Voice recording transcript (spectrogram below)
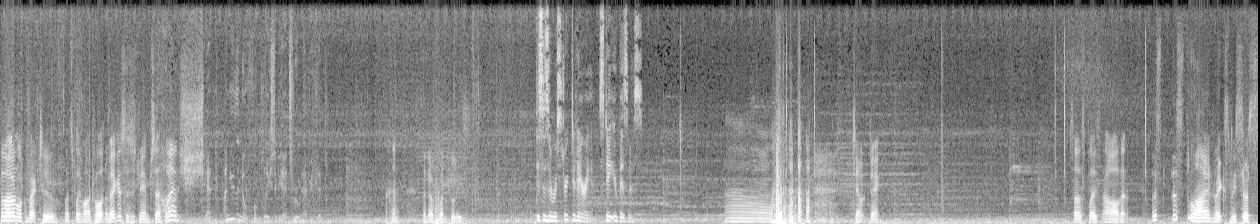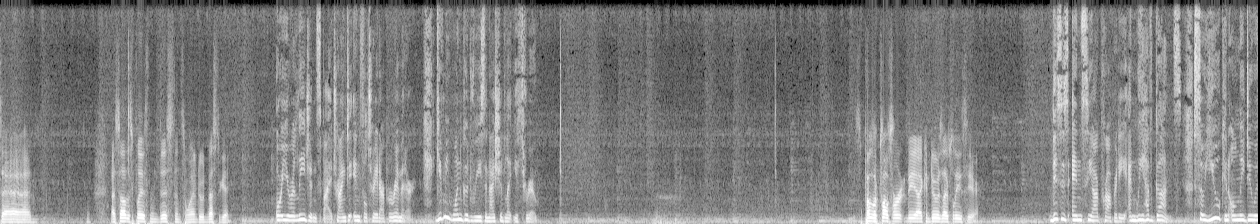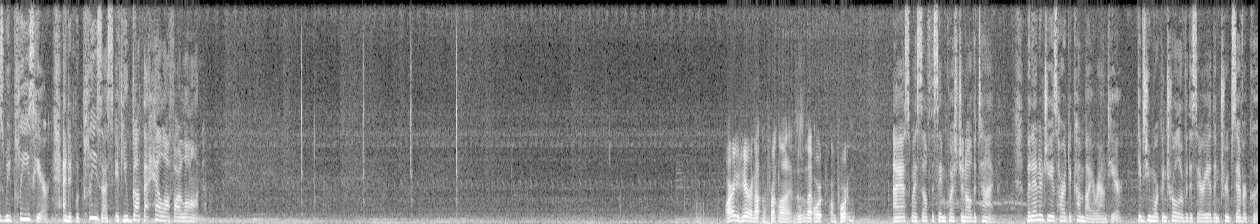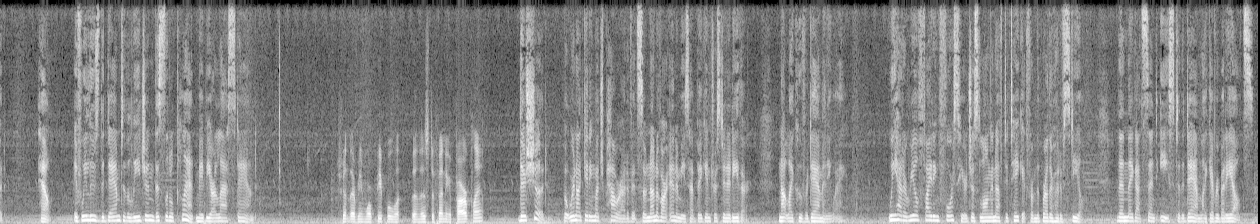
Hello and welcome back to Let's Play Mod Fallout New Vegas. This is James Seth Oh, Lynch, shit. I knew the no fun police would be here to ruin everything. the No Fun Police. This is a restricted area. State your business. Uh, tempting. So this place, oh, that this this line makes me so sad. I saw this place in the distance and wanted to investigate. Or you're a Legion spy trying to infiltrate our perimeter. Give me one good reason I should let you through. It's public property. Uh, I can do as I please here. This is NCR property, and we have guns. So you can only do as we please here. And it would please us if you got the hell off our lawn. Why are you here and not in the front lines? Isn't that more important? I ask myself the same question all the time. But energy is hard to come by around here. Gives you more control over this area than troops ever could. Hell, if we lose the dam to the Legion, this little plant may be our last stand. Shouldn't there be more people than this defending a power plant? There should, but we're not getting much power out of it, so none of our enemies have big interest in it either. Not like Hoover Dam, anyway. We had a real fighting force here just long enough to take it from the Brotherhood of Steel. Then they got sent east to the dam like everybody else.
